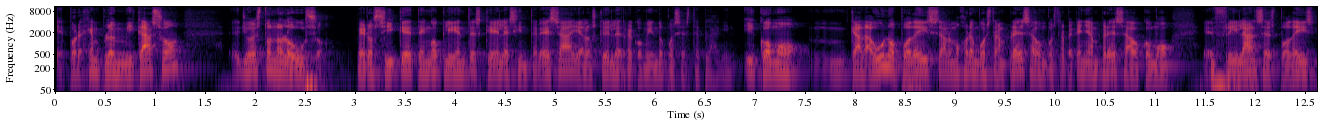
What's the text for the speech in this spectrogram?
Eh, por ejemplo, en mi caso, eh, yo esto no lo uso pero sí que tengo clientes que les interesa y a los que les recomiendo pues este plugin. Y como mm, cada uno podéis, a lo mejor en vuestra empresa o en vuestra pequeña empresa o como eh, freelancers podéis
